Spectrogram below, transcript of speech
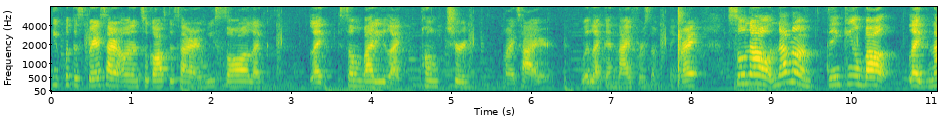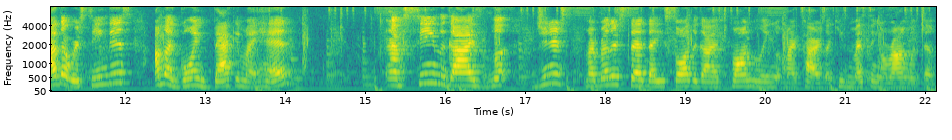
He put the spare tire on and took off the tire and we saw like like somebody like punctured my tire with like a knife or something, right? So now, now that I'm thinking about, like, now that we're seeing this, I'm like going back in my head and I'm seeing the guys look. Junior, my brother said that he saw the guy fondling with my tires, like he's messing around with them.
